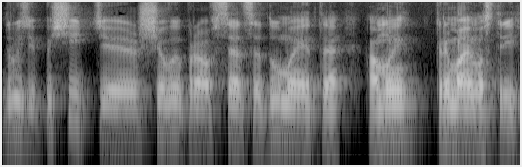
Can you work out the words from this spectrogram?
Друзі, пишіть, е, що ви про все це думаєте, а ми тримаємо стрій.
